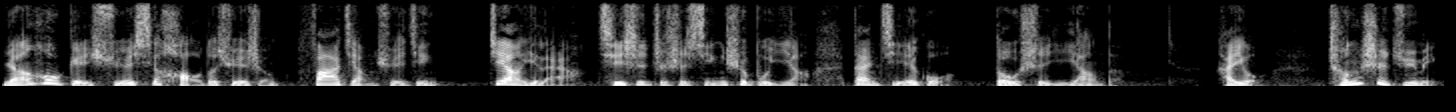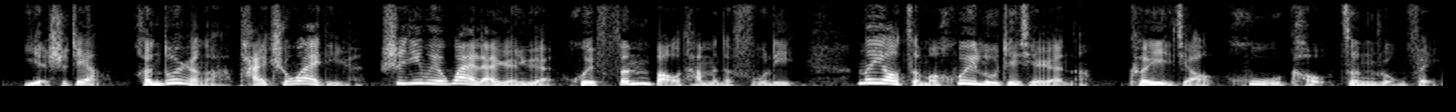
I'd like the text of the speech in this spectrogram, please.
然后给学习好的学生发奖学金。这样一来啊，其实只是形式不一样，但结果都是一样的。还有城市居民也是这样，很多人啊排斥外地人，是因为外来人员会分薄他们的福利。那要怎么贿赂这些人呢？可以交户口增容费。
